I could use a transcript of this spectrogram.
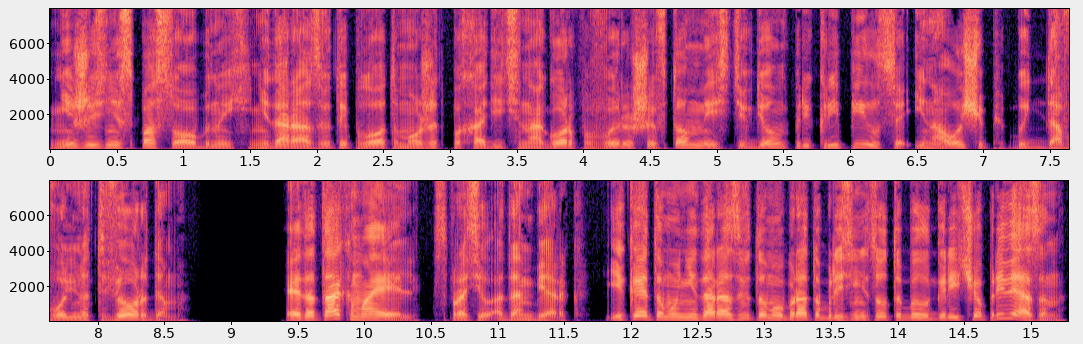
Нежизнеспособный, недоразвитый плод может походить на горб, выросший в том месте, где он прикрепился, и на ощупь быть довольно твердым. «Это так, Маэль?» — спросил Адамберг. «И к этому недоразвитому брату-близнецу ты был горячо привязан.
